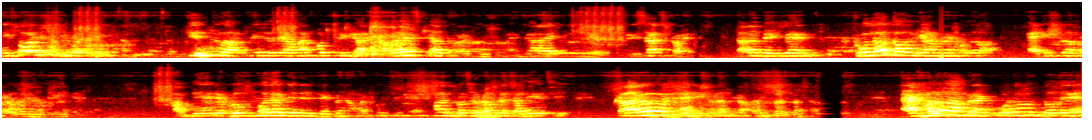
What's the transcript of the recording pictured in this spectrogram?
ডিফল্ট সুবিধা কিন্তু আপনি যদি আমার পত্রিকার কভারেজ খেয়াল করেন সময়, যারা এগুলো রিসার্চ করে, তারা দেখবেন কোন দলকে আমরা কোনো অ্যাডিশনাল কভারেজ দিই। আপনি এটা খুব মজার জিনিস দেখবেন আমার পত্রিকায়। পাঁচ বছর আমরা চালিয়েছি, কারও অ্যাডিশনাল কভারেজ এখনও আমরা কোন দলের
